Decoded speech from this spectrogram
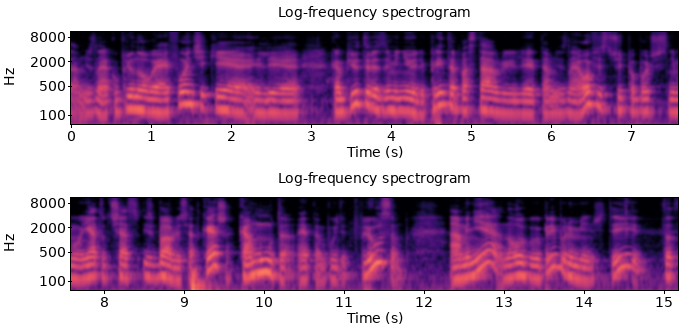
там, не знаю, куплю новые айфончики или компьютеры заменю, или принтер поставлю, или там, не знаю, офис чуть побольше сниму, я тут сейчас избавлюсь от кэша, кому-то это будет плюсом, а мне налоговую прибыль уменьшит, и тот,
